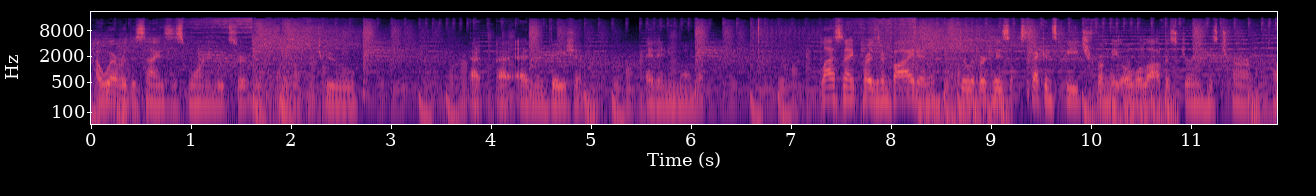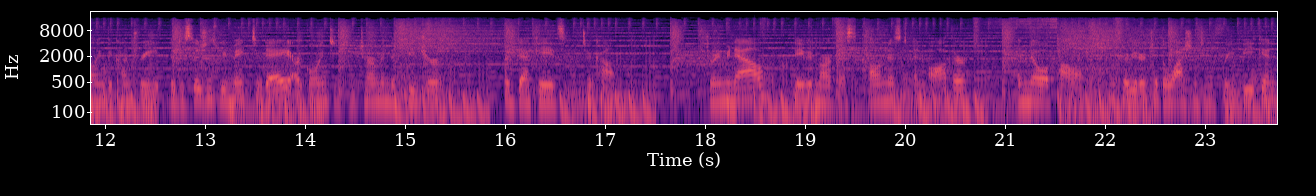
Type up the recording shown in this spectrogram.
However, the signs this morning would certainly point to a, a, an invasion at any moment. Last night, President Biden delivered his second speech from the Oval Office during his term, telling the country the decisions we make today are going to determine the future for decades to come. Joining me now, David Marcus, columnist and author, and Noah Pollak, contributor to the Washington Free Beacon.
